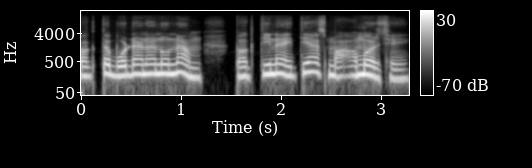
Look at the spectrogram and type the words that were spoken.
ભક્ત બોડાણાનું નામ ભક્તિના ઇતિહાસમાં અમર છે.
